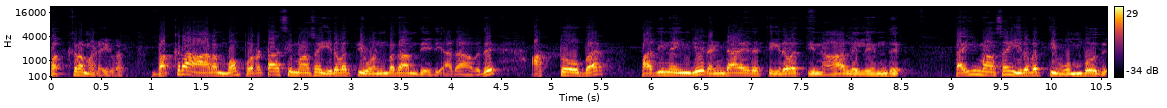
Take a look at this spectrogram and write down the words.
வக்ரமடைவர். வக்ர ஆரம்பம் புரட்டாசி மாசம் இருபத்தி ஒன்பதாம் தேதி அதாவது அக்டோபர் பதினைஞ்சு ரெண்டாயிரத்தி இருபத்தி நாலுலேருந்து தை மாதம் இருபத்தி ஒம்பது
